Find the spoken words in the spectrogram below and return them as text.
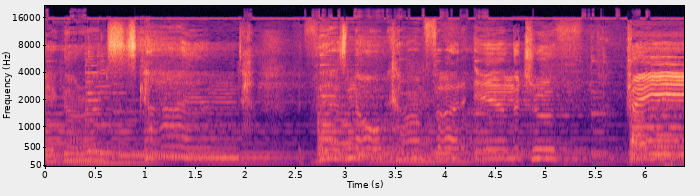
Ignorance truth. pain.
